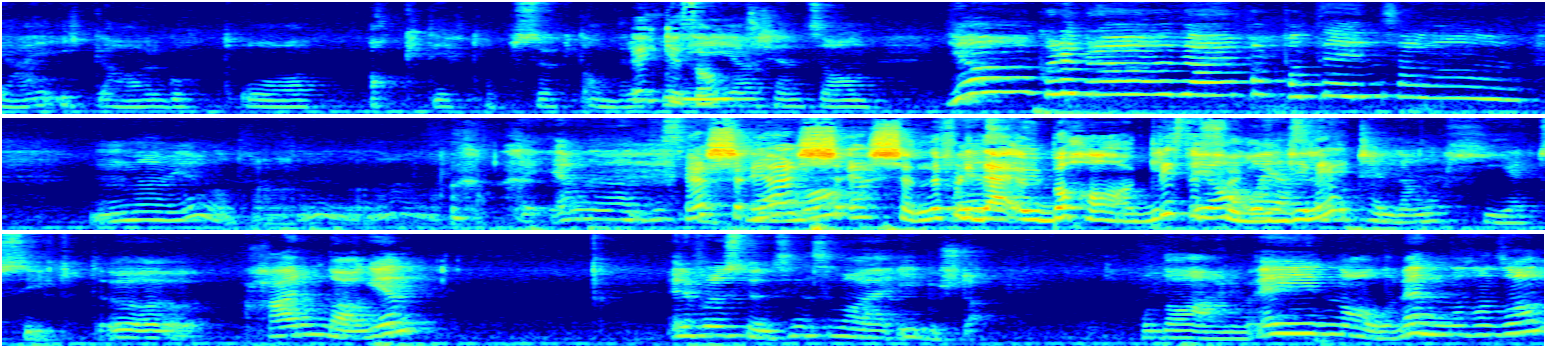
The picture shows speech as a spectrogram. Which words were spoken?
jeg ikke har gått og aktivt oppsøkt andre. Ikke fordi sant? jeg har kjent sånn Ja, går det bra? Ja, jeg pappa til en sa Nei, vi har gått fra ja, Jeg, skjø- jeg, jeg skjønner, fordi det er ubehagelig, ja, og jeg skal fortelle deg noe helt sykt. Her om dagen, eller for en stund siden, så var jeg i bursdag. Og da er det jo Aiden og alle vennene og sånn sånn.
